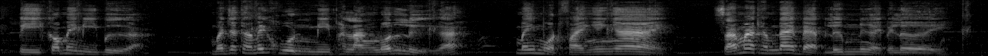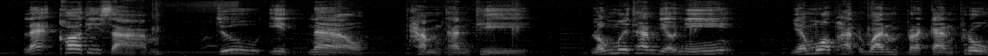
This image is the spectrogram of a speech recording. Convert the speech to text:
10 ปีก็ไม่มีเบื่อ มันจะทำให้คุณมีพลังล้นเหลือ ไม่หมดไฟง่ายๆ สามารถทำได้แบบลืมเหนื่อยไปเลย และข้อที่ 3 do it now ทำทันที ลงมือทำเดี๋ยวนี้ อย่ามัวผัดวันประกันพรุ่ง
